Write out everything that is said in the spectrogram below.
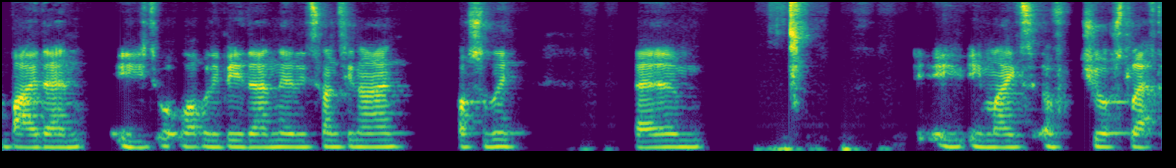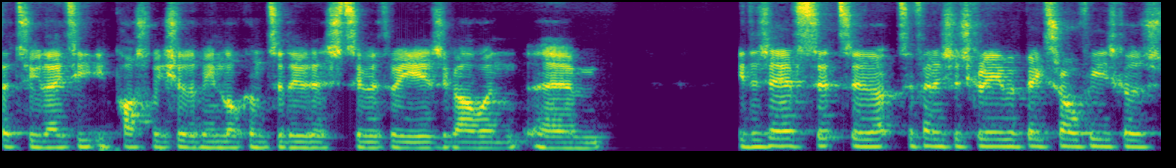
By then, he's what will he be then? Nearly twenty nine, possibly. Um, he, he, might have just left it too late. He, he, possibly should have been looking to do this two or three years ago, and um, he deserves to, to, to finish his career with big trophies because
